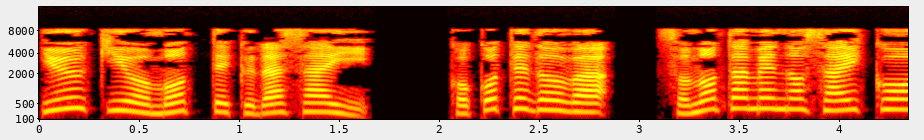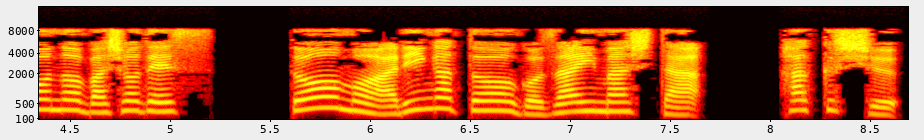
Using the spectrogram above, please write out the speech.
勇気を持ってください。ここテドは、そのための最高の場所です。どうもありがとうございました。拍手。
